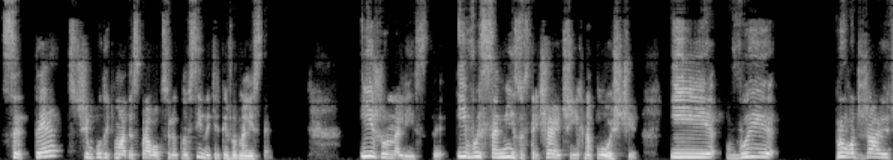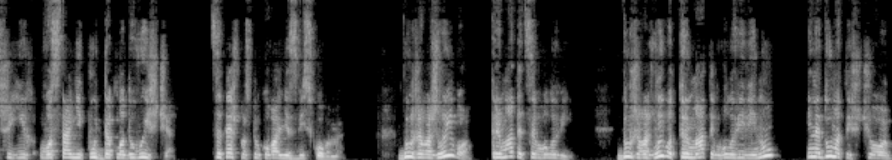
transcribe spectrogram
це те, з чим будуть мати справу абсолютно всі, не тільки журналісти. І журналісти, і ви самі зустрічаючи їх на площі, і ви проводжаючи їх в останній путь до кладовища, це теж про спілкування з військовими. Дуже важливо тримати це в голові. Дуже важливо тримати в голові війну і не думати, що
